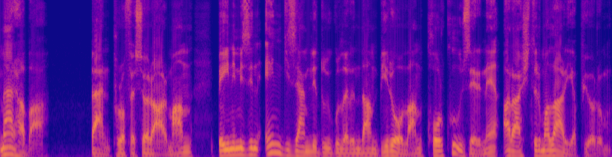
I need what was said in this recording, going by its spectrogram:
Merhaba, ben Profesör Arman, beynimizin en gizemli duygularından biri olan korku üzerine araştırmalar yapıyorum.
